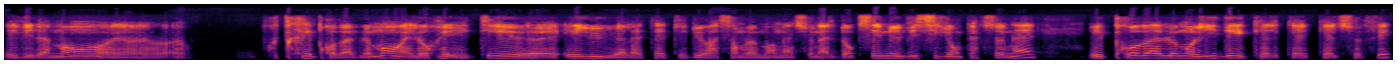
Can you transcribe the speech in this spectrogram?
évidemment, très probablement, elle aurait été euh, élue à la tête du Rassemblement national. Donc c'est une décision personnelle et probablement l'idée qu'elle se fait,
